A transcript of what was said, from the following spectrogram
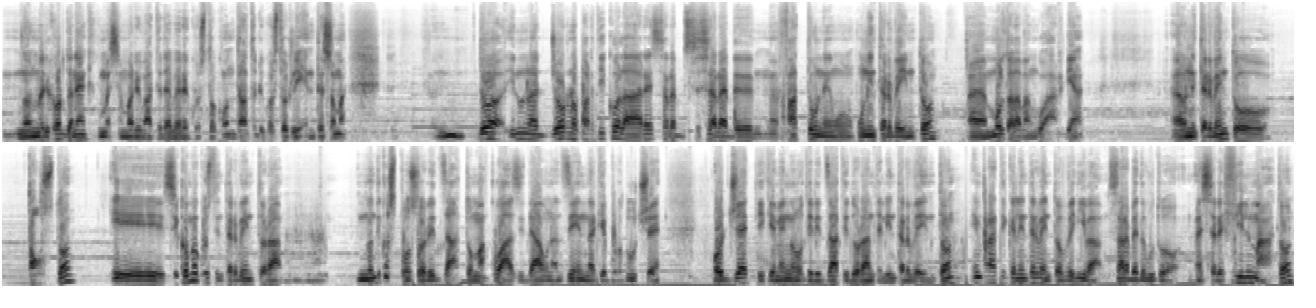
non mi ricordo neanche come siamo arrivati ad avere questo contatto di questo cliente, insomma, in un giorno particolare sarebbe, si sarebbe fatto un, un intervento eh, molto all'avanguardia, eh, un intervento tosto e siccome questo intervento era non dico sponsorizzato, ma quasi da un'azienda che produce oggetti che vengono utilizzati durante l'intervento. In pratica l'intervento veniva, sarebbe dovuto essere filmato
